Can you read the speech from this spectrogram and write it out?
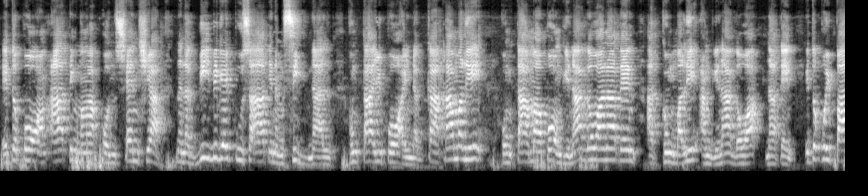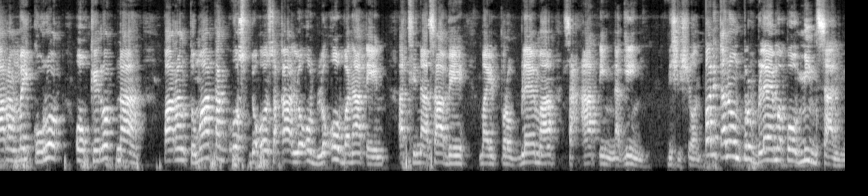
Ito po ang ating mga konsensya na nagbibigay po sa atin ng signal kung tayo po ay nagkakamali, kung tama po ang ginagawa natin at kung mali ang ginagawa natin. Ito po'y parang may kurot o kirot na parang tumatagos doon sa kaloob-looban natin at sinasabi may problema sa ating naging desisyon. Balit anong problema po minsan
